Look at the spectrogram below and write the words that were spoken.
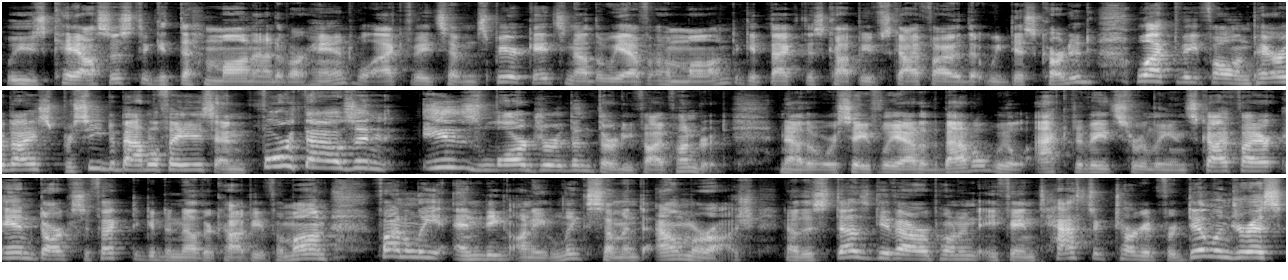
We'll use Chaosis to get the Hamon out of our hand. We'll activate 7 Spirit Gates now that we have Hamon to get back this copy of Skyfire that we discarded. We'll activate Fallen Paradise, proceed to battle phase, and 4,000 is larger than 3,500. Now that we're safely out of the battle, we'll activate Cerulean Skyfire and Dark's effect to get another copy of Hamon, finally ending on a Link summoned Almiraj. Now this does give our opponent a fantastic target for Dillingerous,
